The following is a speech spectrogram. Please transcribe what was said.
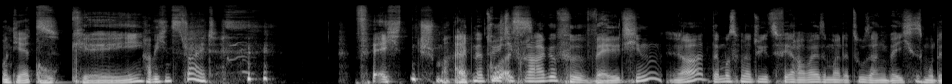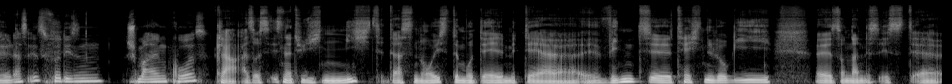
Und jetzt okay. habe ich einen Stride. für echten schmalen Bleibt natürlich Kurs. die Frage, für welchen, ja, da muss man natürlich jetzt fairerweise mal dazu sagen, welches Modell das ist für diesen schmalen Kurs. Klar, also es ist natürlich nicht das neueste Modell mit der äh, Windtechnologie, äh, sondern es ist äh,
